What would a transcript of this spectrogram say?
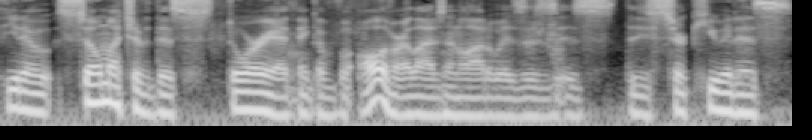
you know, so much of this story, I think, of all of our lives in a lot of ways is, is these circuitous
